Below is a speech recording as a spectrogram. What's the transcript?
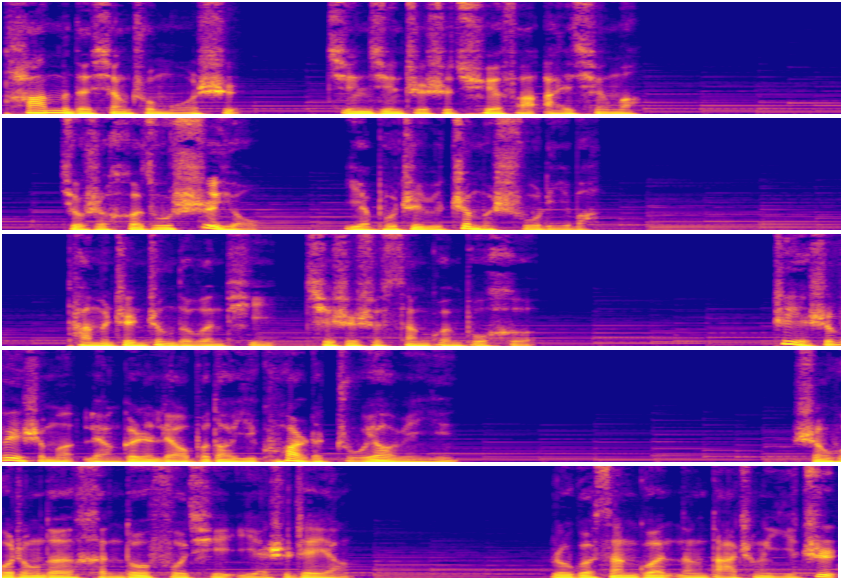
他们的相处模式，仅仅只是缺乏爱情吗？就是合租室友，也不至于这么疏离吧？他们真正的问题其实是三观不合，这也是为什么两个人聊不到一块的主要原因。生活中的很多夫妻也是这样，如果三观能达成一致。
